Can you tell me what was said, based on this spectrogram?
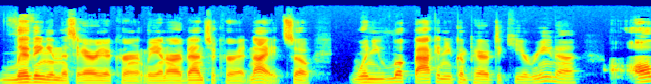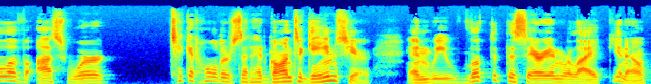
living in this area currently, and our events occur at night. So when you look back and you compare it to Key Arena, all of us were ticket holders that had gone to games here. And we looked at this area and were like, you know,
